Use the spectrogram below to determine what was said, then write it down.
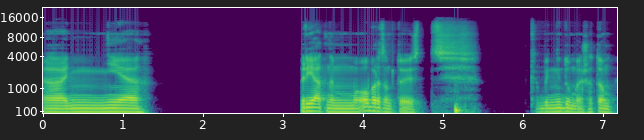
э, не приятным образом, то есть как бы не думаешь о том,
